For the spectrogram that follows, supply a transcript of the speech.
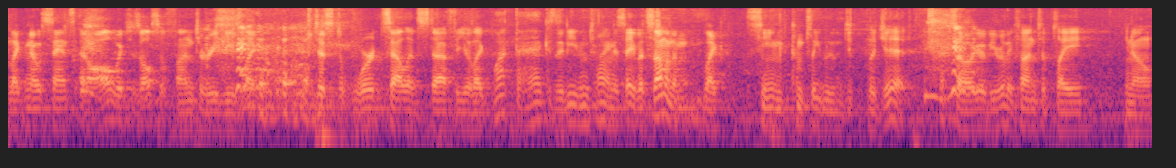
like no sense at all, which is also fun to read these like just word salad stuff that you're like, what the heck is it even trying to say? But some of them like seem completely legit. So it would be really fun to play you know,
